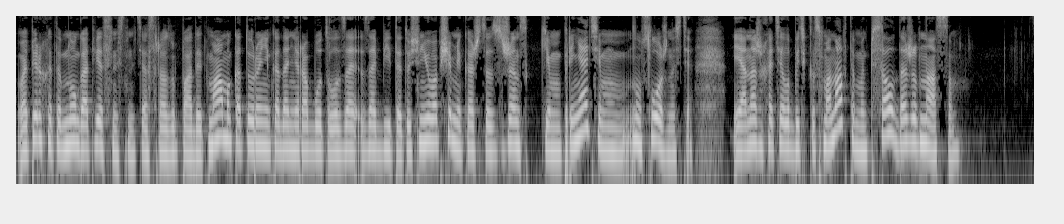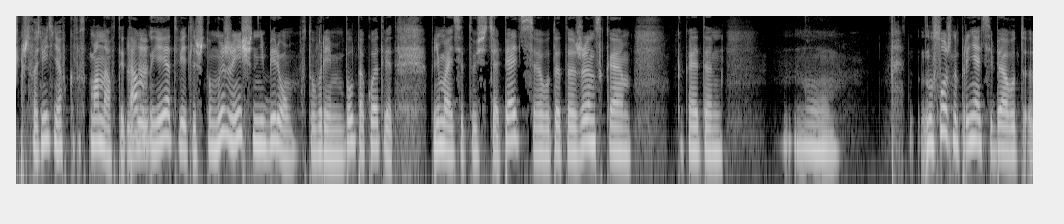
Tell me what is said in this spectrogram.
во-первых, это много ответственности на тебя сразу падает. Мама, которая никогда не работала, за, забитая, то есть у нее вообще, мне кажется, с женским принятием, ну, сложности. И она же хотела быть космонавтом и писала даже в НАСА что возьмите меня в космонавты. И там угу. ей ответили, что мы женщин не берем в то время. Был такой ответ. Понимаете, то есть опять вот эта женская какая-то, ну, ну, сложно принять себя, вот, э,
